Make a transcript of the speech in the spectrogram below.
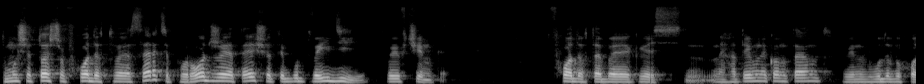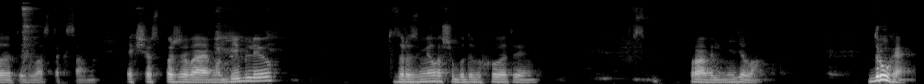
Тому що те, що входить в твоє серце, породжує те, що ти будуть твої дії, твої вчинки. Входить в тебе якийсь негативний контент, він буде виходити з вас так само. Якщо споживаємо Біблію, то зрозуміло, що буде виходити правильні діла. Друге.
